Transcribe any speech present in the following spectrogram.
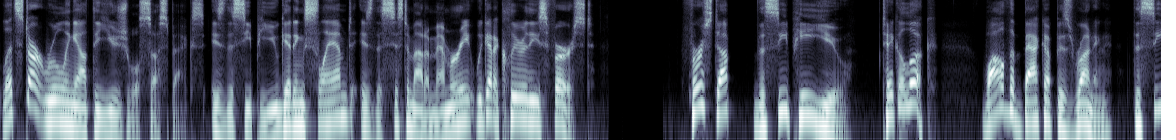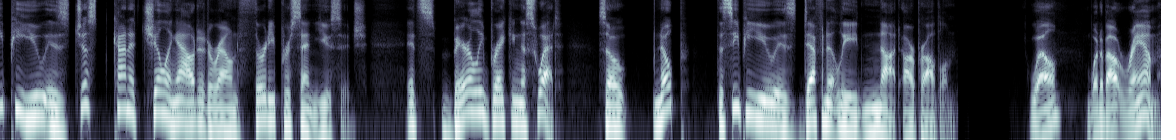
Let's start ruling out the usual suspects. Is the CPU getting slammed? Is the system out of memory? We got to clear these first. First up, the CPU. Take a look. While the backup is running, the CPU is just kind of chilling out at around 30% usage. It's barely breaking a sweat. So, nope, the CPU is definitely not our problem. Well, what about RAM?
